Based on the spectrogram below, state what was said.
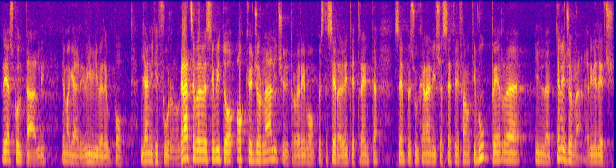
riascoltarli e magari rivivere un po' gli anni che furono. Grazie per aver seguito Occhio ai giornali, ci ritroveremo questa sera alle 20.30 sempre sul canale 17 di Fano TV per il telegiornale. Arrivederci.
